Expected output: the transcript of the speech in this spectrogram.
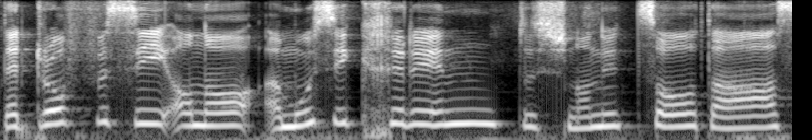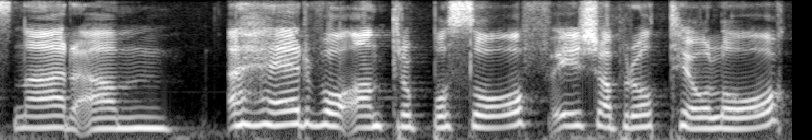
Da getroffen sind auch noch eine Musikerin, das ist noch nicht so das. Dann, ähm, ein Herr, der Anthroposoph ist, aber auch Theolog.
